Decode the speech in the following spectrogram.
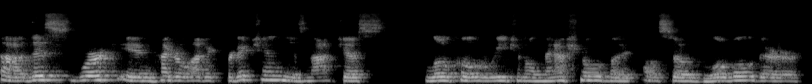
uh, this work in hydrologic prediction is not just local, regional, national, but also global. There are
